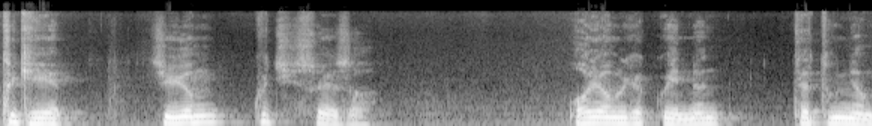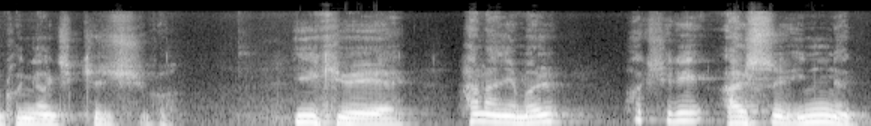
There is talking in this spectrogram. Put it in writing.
특히 지금 구치소에서 어려움을 겪고 있는 대통령 건강 지켜주시고 이 기회에 하나님을 확실히 알 수 있는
